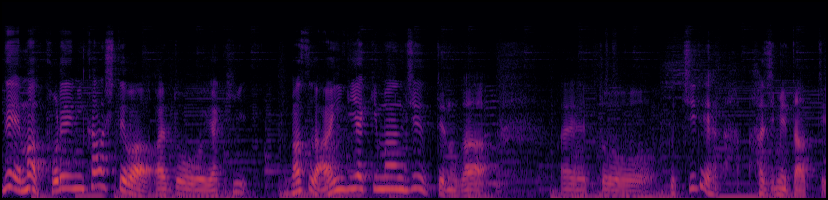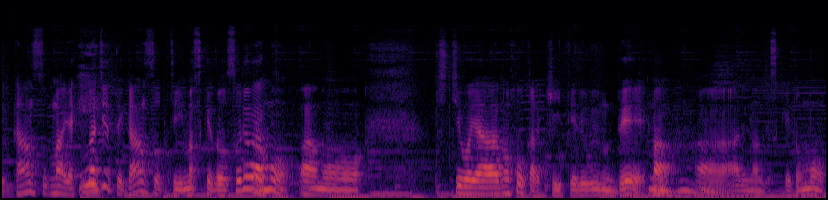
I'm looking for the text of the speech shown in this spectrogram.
でまあこれに関してはえっと焼きまずあん入り焼きまんじゅうっていうのがえっとうちで始めたっていう元祖まあ焼きまんじゅうって元祖って言いますけどそれはもう、あの父親の方から聞いてるんで、まあ,、うんうんああれなんですけども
